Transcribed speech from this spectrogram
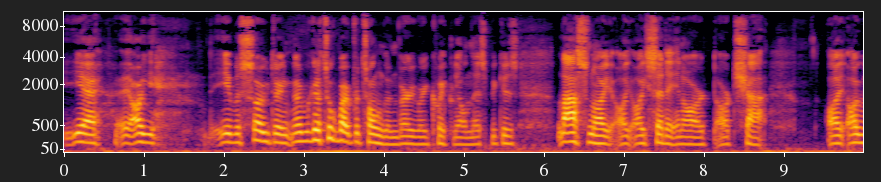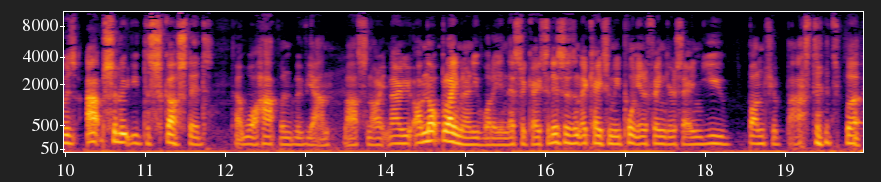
yeah, I it was so doing. Now we're going to talk about Vertonghen very very quickly on this because last night I, I said it in our our chat. I I was absolutely disgusted at what happened with Jan last night. Now I'm not blaming anybody in this. Okay, so this isn't a case of me pointing a finger saying you bunch of bastards. But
